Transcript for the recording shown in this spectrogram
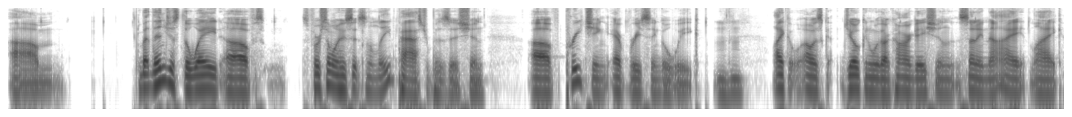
Um, but then just the weight of for someone who sits in the lead pastor position of preaching every single week. Mhm. Like I was joking with our congregation Sunday night, like.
